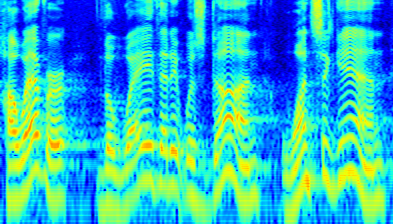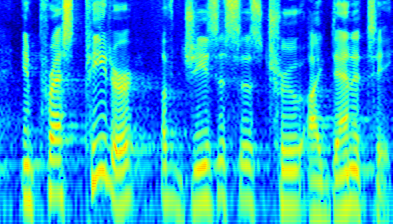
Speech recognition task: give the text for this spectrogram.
However, the way that it was done, once again, impressed Peter of Jesus' true identity.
